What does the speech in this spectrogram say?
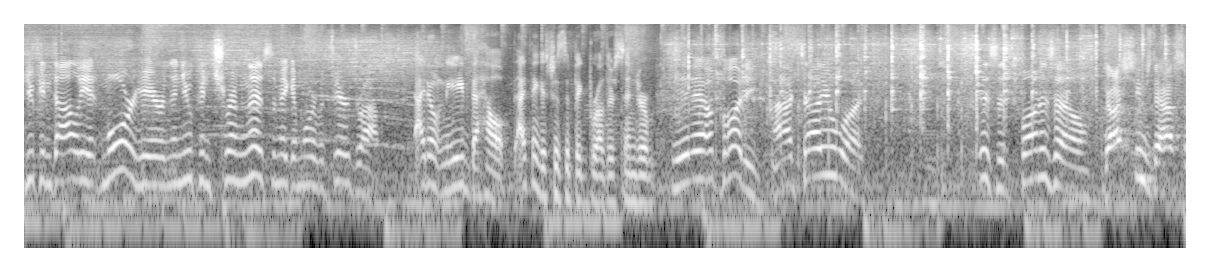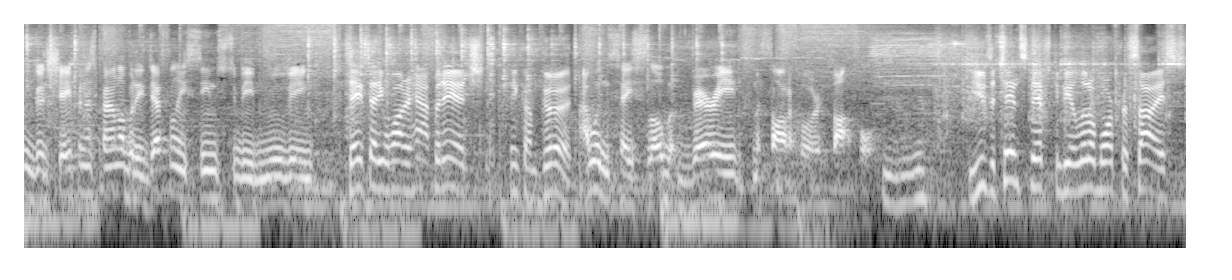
You can dolly it more here, and then you can trim this and make it more of a teardrop. I don't need the help. I think it's just a big brother syndrome. Yeah, buddy. I tell you what, this is fun as hell. Josh seems to have some good shape in his panel, but he definitely seems to be moving. Dave said he wanted half an inch. I think I'm good. I wouldn't say slow, but very methodical or thoughtful. Mm-hmm. You use the tin snips can be a little more precise.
